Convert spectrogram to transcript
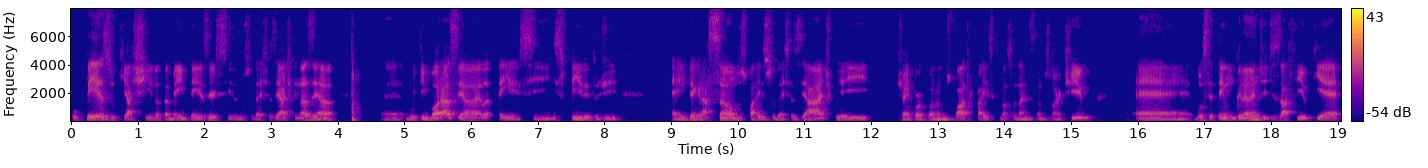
o peso que a China também tem exercido no Sudeste Asiático e na ASEAN. É, muito embora a ASEAN ela tenha esse espírito de é, integração dos países do Sudeste Asiático, e aí já incorporamos quatro países que nós analisamos no artigo, é, você tem um grande desafio que é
